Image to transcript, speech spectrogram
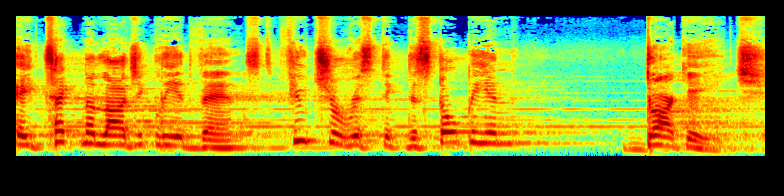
a technologically advanced, futuristic, dystopian dark age.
